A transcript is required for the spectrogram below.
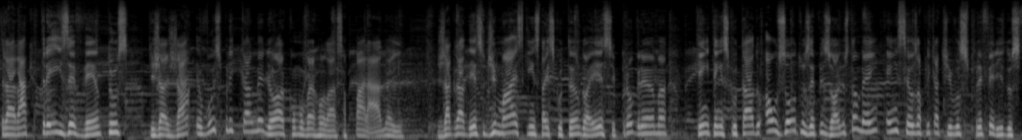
trará três eventos que já já eu vou explicar melhor como vai rolar essa parada aí. Já agradeço demais quem está escutando a esse programa, quem tem escutado aos outros episódios também em seus aplicativos preferidos.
